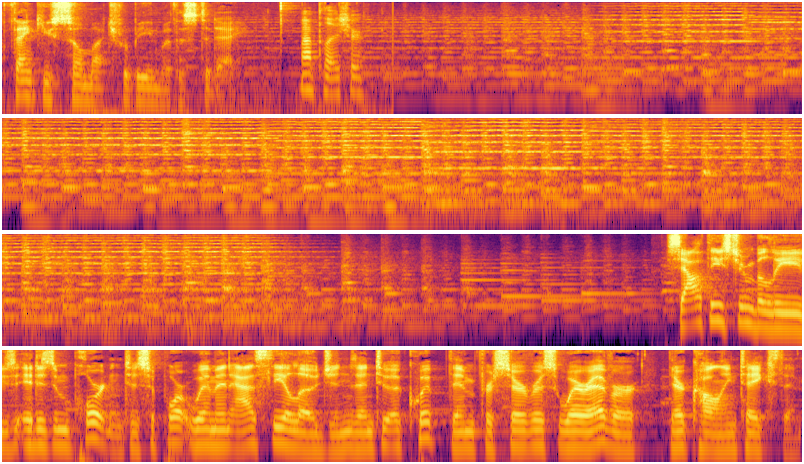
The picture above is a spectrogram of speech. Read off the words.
thank you so much for being with us today. My pleasure. Southeastern believes it is important to support women as theologians and to equip them for service wherever their calling takes them.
